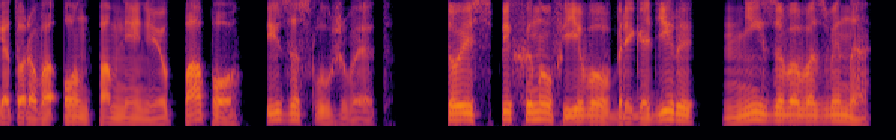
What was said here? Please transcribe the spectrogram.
которого он, по мнению Папо, и заслуживает, то есть спихнув его в бригадиры низового звена,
